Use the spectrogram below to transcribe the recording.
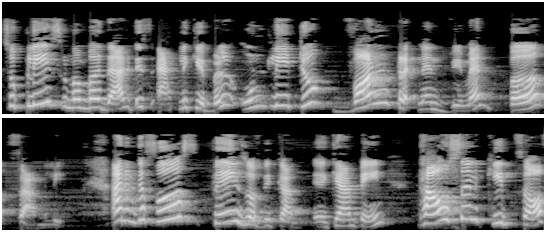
So please remember that it is applicable only to one pregnant woman per family. And in the first phase of the uh, campaign, 1000 kits of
